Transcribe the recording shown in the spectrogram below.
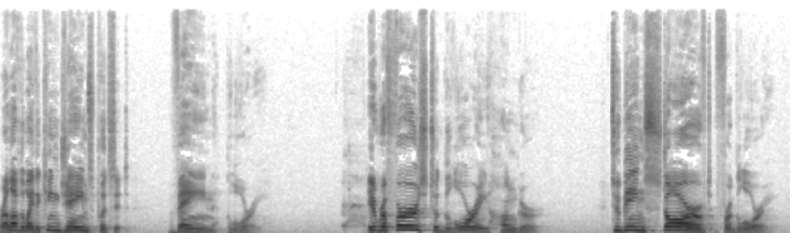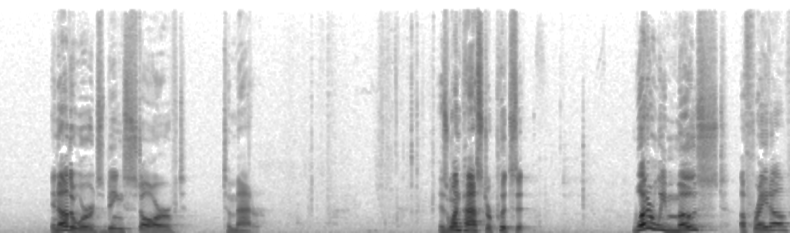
Or I love the way the King James puts it vain glory. It refers to glory hunger, to being starved for glory. In other words, being starved to matter. As one pastor puts it, what are we most afraid of?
